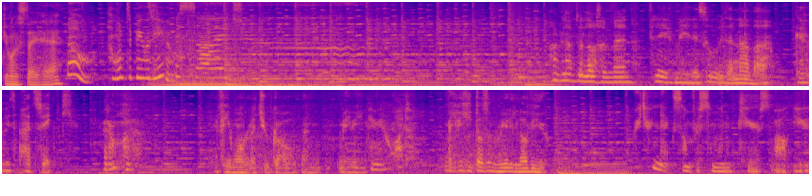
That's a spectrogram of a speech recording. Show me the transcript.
Do you want to stay here? no, I want to be with you. Beside you. I've loved a lot of men. Believe me, there's always another. Go with Patrick. I don't love him. If he won't let you go, then maybe, Maybe what? maybe he doesn't really love you. Write your next song for someone who cares about you.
